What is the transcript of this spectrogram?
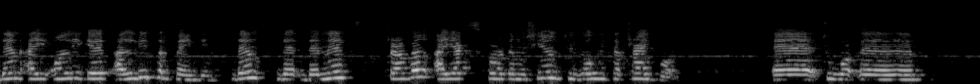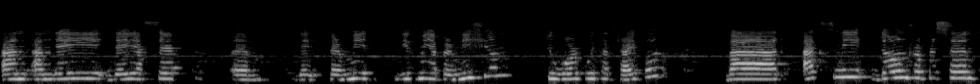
then I only get a little painting. Then the, the next travel, I ask for the museum to go with a tripod. Uh, to uh, and and they they accept um, they permit give me a permission to work with a tripod, but ask me don't represent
